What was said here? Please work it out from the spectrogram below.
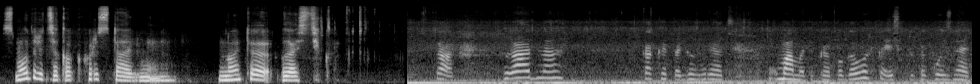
Смотрится как хрустальный. Но это пластик. Так, ладно. Как это говорят? У мамы такая поговорка, если кто такой знает.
